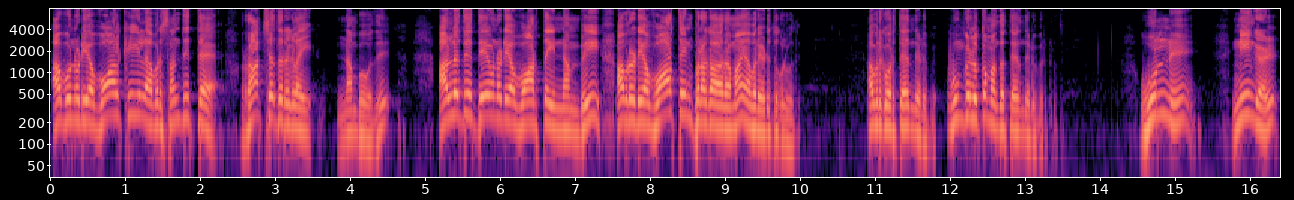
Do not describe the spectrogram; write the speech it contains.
அவனுடைய வாழ்க்கையில் அவர் சந்தித்த ராட்சதர்களை நம்புவது அல்லது தேவனுடைய வார்த்தை நம்பி அவருடைய வார்த்தையின் பிரகாரமாய் அவரை எடுத்துக்கொள்வது. அவருக்கு ஒரு தேர்ந்தெடுப்பு. உங்களுக்கும் அந்த தேர்ந்தெடுப்பு இருக்கிறது. ஒன்று நீங்கள்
